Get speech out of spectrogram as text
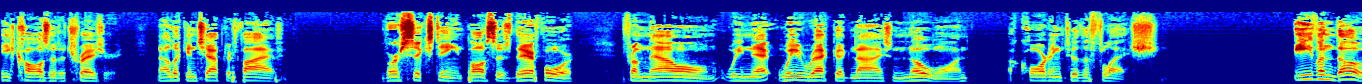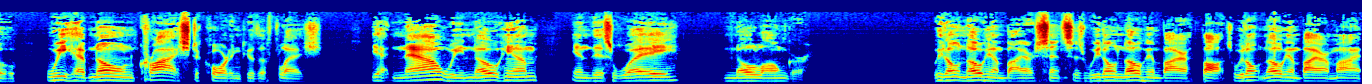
He calls it a treasure. Now look in chapter 5, verse 16. Paul says, Therefore, from now on, we, ne- we recognize no one according to the flesh even though we have known Christ according to the flesh. Yet now we know him in this way no longer. We don't know him by our senses. We don't know him by our thoughts. We don't know him by our mind.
